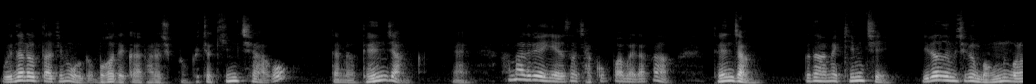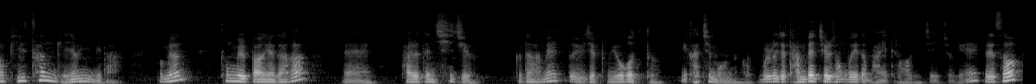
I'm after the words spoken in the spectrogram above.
우리나라로 따지면 뭐가 될까요? 발효식품. 그렇죠 김치하고 그 다음에 된장. 네. 한마디로 얘기해서 잡곡밥에다가 된장 그 다음에 김치 이런 음식을 먹는 거랑 비슷한 개념입니다. 보면 통밀빵에다가 예, 발효된 치즈, 그 다음에 또 유제품 요거트 같이 먹는 것. 물론 이제 단백질 성분이 더 많이 들어가겠죠, 이쪽에. 그래서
